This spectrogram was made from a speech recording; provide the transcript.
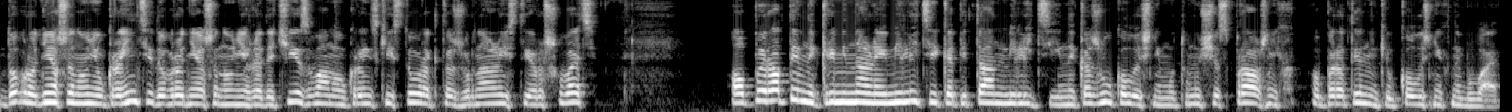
Доброго дня, шановні українці, доброго дня, шановні глядачі. З вами український історик та журналіст Ігор Швець. Оперативник кримінальної міліції, капітан міліції. Не кажу колишньому, тому що справжніх оперативників колишніх не буває.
